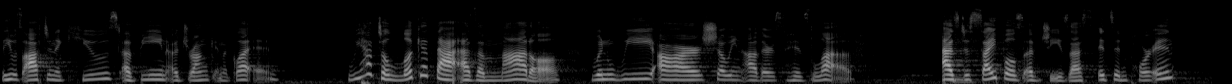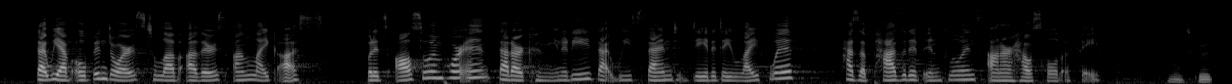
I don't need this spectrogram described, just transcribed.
that he was often accused of being a drunk and a glutton. We have to look at that as a model when we are showing others his love. As disciples of Jesus, it's important that we have open doors to love others unlike us, but it's also important that our community that we spend day to day life with has a positive influence on our household of faith. That's good.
